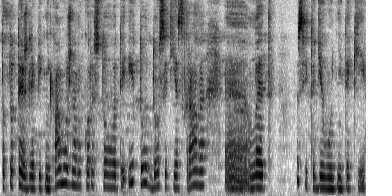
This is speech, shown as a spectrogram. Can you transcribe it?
тобто теж для пікніка можна використовувати. І тут досить яскраве е, LED світодіодні такі.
